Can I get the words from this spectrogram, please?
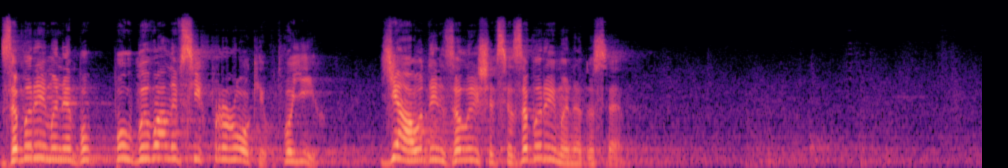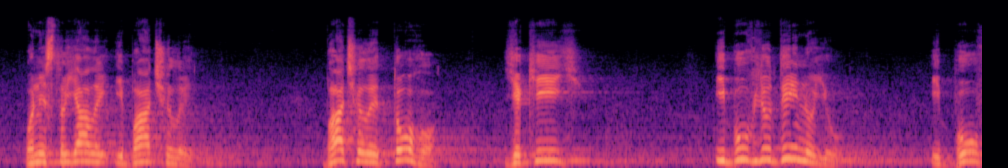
забери мене, бо повбивали всіх пророків твоїх. Я один залишився, забери мене до себе. Вони стояли і бачили, бачили того, який і був людиною, і був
